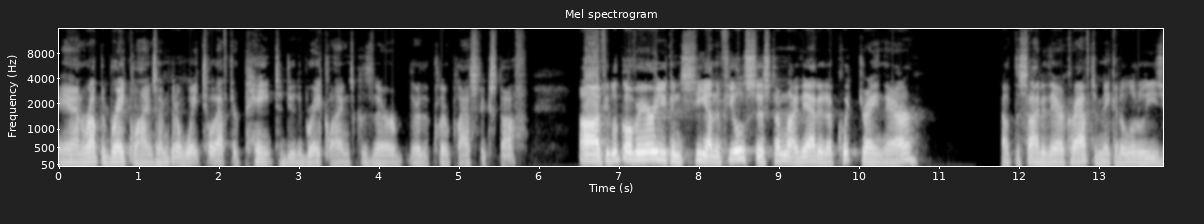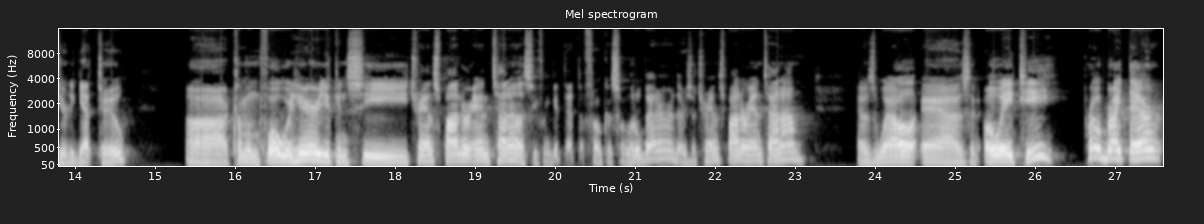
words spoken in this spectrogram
and route the brake lines. I'm going to wait till after paint to do the brake lines because they're, they're the clear plastic stuff. Uh, if you look over here, you can see on the fuel system, I've added a quick drain there out the side of the aircraft to make it a little easier to get to. Uh, coming forward here, you can see transponder antenna. Let's see if we can get that to focus a little better. There's a transponder antenna, as well as an OAT probe right there,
